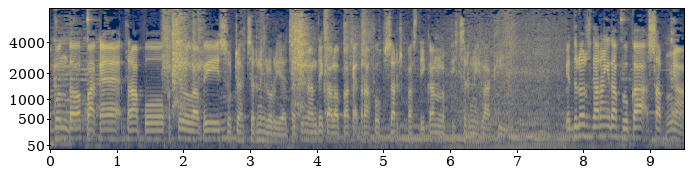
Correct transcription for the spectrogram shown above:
walaupun toh pakai trapo kecil tapi sudah jernih lur ya. Jadi nanti kalau pakai trapo besar dipastikan lebih jernih lagi. Oke dulur sekarang kita buka subnya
